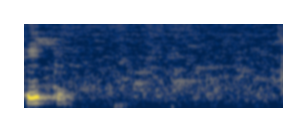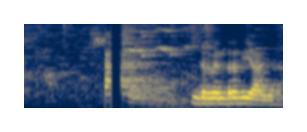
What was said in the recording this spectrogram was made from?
ਠੀਕ ਹੈ। ਗੁਰਵਿੰਦਰ ਵੀ ਆ ਗਿਆ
